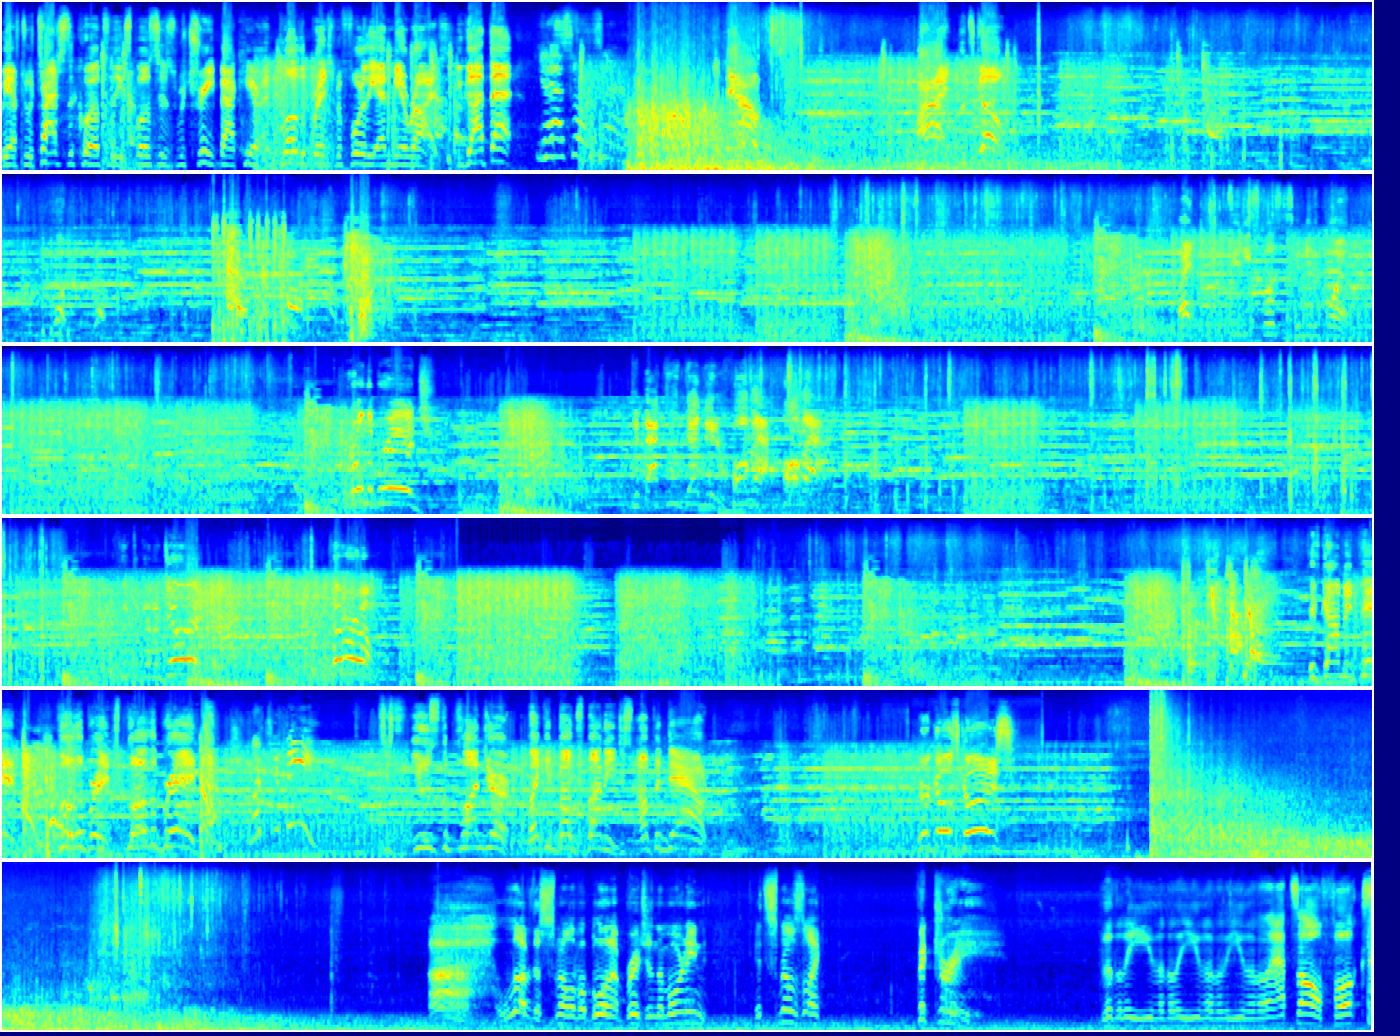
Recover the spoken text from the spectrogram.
We have to attach the coil to the explosives, retreat back here, and blow the bridge before the enemy arrives. You got that? Yes, sir. Get down! Alright, let's go! Alright, do the explosives, give me the coil. On the bridge! Get back to the detonator, fall back, fall back! Think they're gonna do it? Cover them! They've got me pinned! Blow the bridge, blow the bridge! What you mean? Just use the plunger, like in Bugs Bunny, just up and down. Here it goes, guys! Ah, love the smell of a blown up bridge in the morning. It smells like victory. That's all, folks.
